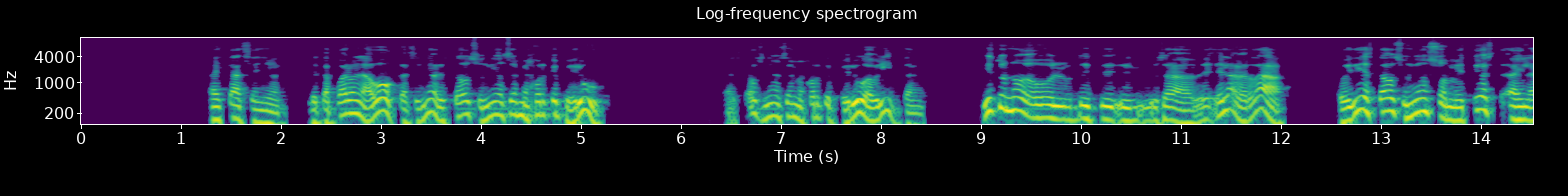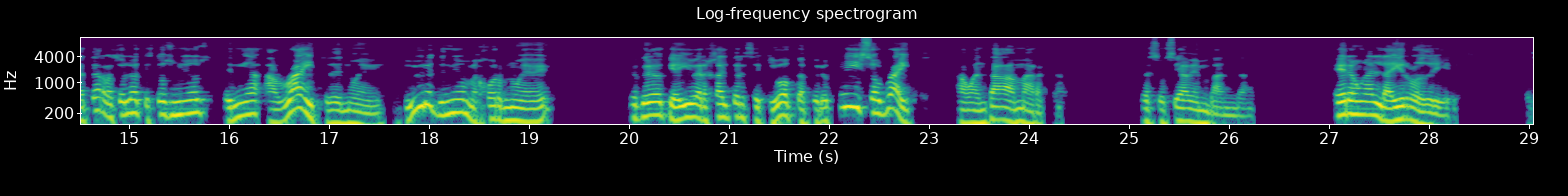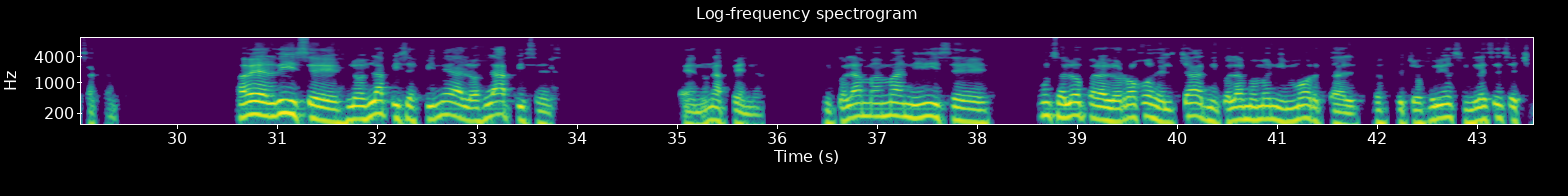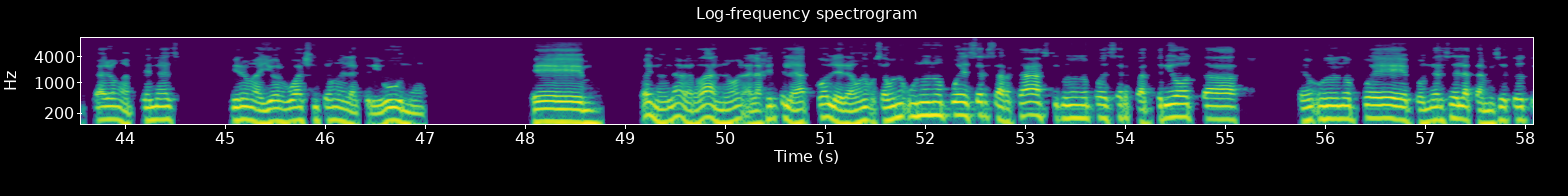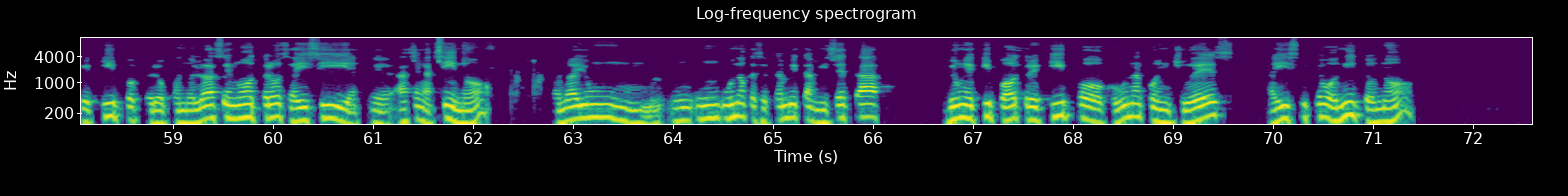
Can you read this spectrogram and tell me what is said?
Ahí está, señor. Le taparon la boca, señor. Estados Unidos es mejor que Perú. Estados Unidos es mejor que Perú ahorita. Y esto no, o sea, es la verdad. Hoy día Estados Unidos sometió a Inglaterra, solo que Estados Unidos tenía a Wright de 9. Si hubiera tenido mejor 9, yo creo que ahí Berhalter se equivoca. Pero ¿qué hizo Wright? Aguantaba marca se asociaba en banda. Era un Aldair Rodríguez. Exactamente. A ver, dice, los lápices, Pineda, los lápices. En una pena. Nicolás Mamani dice, un saludo para los rojos del chat, Nicolás Mamani Inmortal. Los pechofríos ingleses se achicaron apenas vieron a George Washington en la tribuna. Eh, bueno, la verdad, ¿no? A la gente le da cólera. o sea, uno, no puede ser sarcástico, uno no puede ser patriota, uno no puede ponerse la camiseta de otro equipo, pero cuando lo hacen otros, ahí sí eh, hacen así, ¿no? Cuando hay un, uno que se cambie camiseta de un equipo a otro equipo con una conchudez, ahí sí qué bonito, ¿no?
